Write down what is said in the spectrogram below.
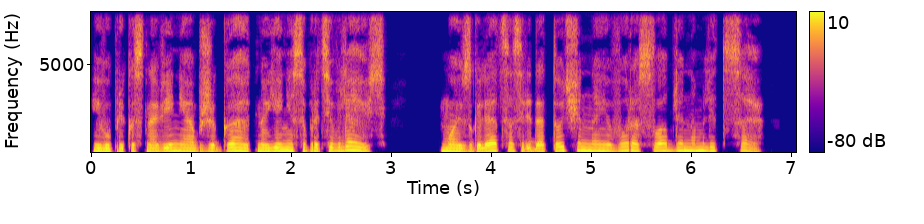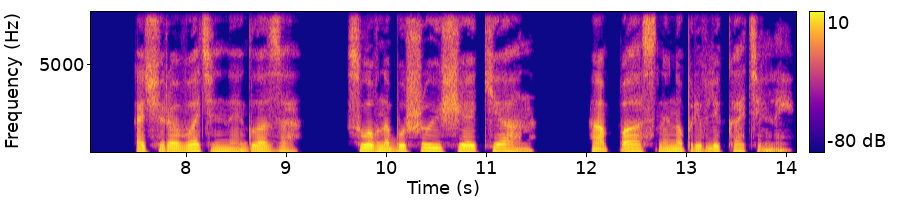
Его прикосновения обжигают, но я не сопротивляюсь. Мой взгляд сосредоточен на его расслабленном лице. Очаровательные глаза, словно бушующий океан. Опасный, но привлекательный.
